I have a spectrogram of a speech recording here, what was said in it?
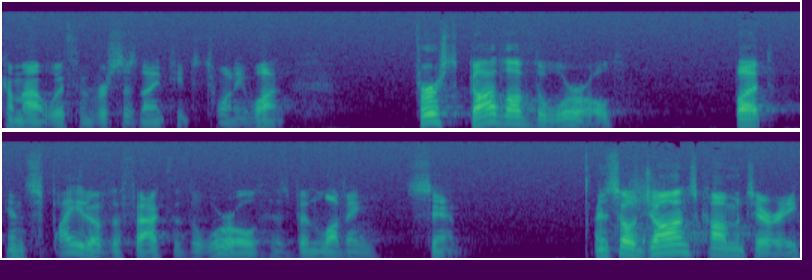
come out with in verses 19 to 21. First, God loved the world, but in spite of the fact that the world has been loving sin. And so John's commentary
